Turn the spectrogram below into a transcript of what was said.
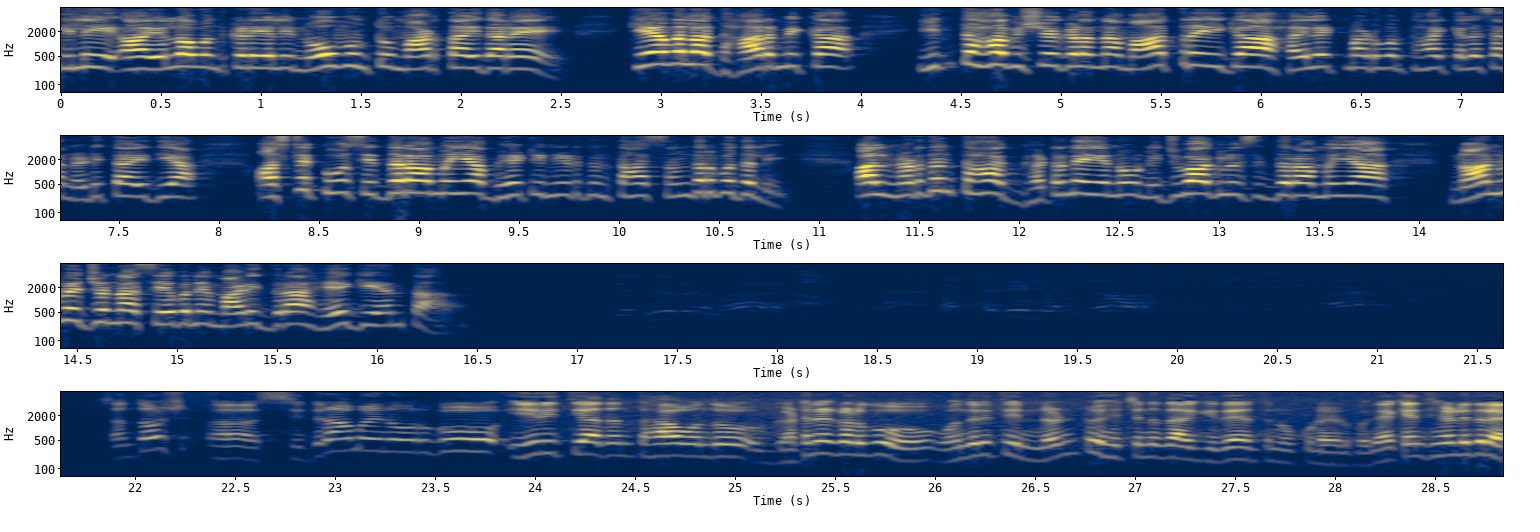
ಇಲ್ಲಿ ಎಲ್ಲೋ ಒಂದ್ ಕಡೆಯಲ್ಲಿ ನೋವುಂಟು ಮಾಡ್ತಾ ಇದ್ದಾರೆ. ಕೇವಲ ಧಾರ್ಮಿಕ ಇಂತಹ ವಿಷಯಗಳನ್ನ ಮಾತ್ರ ಈಗ ಹೈಲೈಟ್ ಮಾಡುವಂತಹ ಕೆಲಸ ನಡೀತಾ ಇದೆಯಾ? ಅಷ್ಟಕ್ಕೂ ಸಿದ್ದರಾಮಯ್ಯ ಭೇಟಿ ನೀಡಿದಂತಹ ಸಂದರ್ಭದಲ್ಲಿ ಅಲ್ಲಿ ನಡೆದಂತಹ ಘಟನೆ ಏನು ನಿಜವಾಗ್ಲೂ ಸಿದ್ದರಾಮಯ್ಯ ನಾನ್ ವೆಜ್ ಅನ್ನ ಸೇವನೆ ಮಾಡಿದ್ರಾ? ಹೇಗೆ ಅಂತ? ಸಂತೋಷ್ ಸಿದ್ದರಾಮಯ್ಯನವ್ರಿಗೂ ಈ ರೀತಿಯಾದಂತಹ ಒಂದು ಘಟನೆಗಳಿಗೂ ಒಂದು ರೀತಿ ನಂಟು ಹೆಚ್ಚಿನದಾಗಿದೆ ಅಂತ ಕೂಡ ಹೇಳ್ಬೋದು. ಯಾಕೆಂತ ಹೇಳಿದ್ರೆ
